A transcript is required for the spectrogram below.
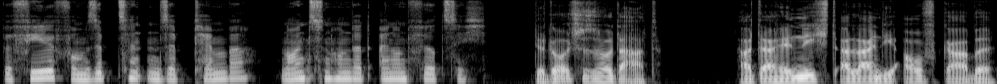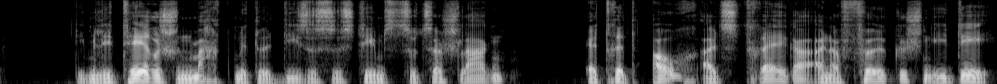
Befehl vom 17. September 1941. Der deutsche Soldat hat daher nicht allein die Aufgabe, die militärischen Machtmittel dieses Systems zu zerschlagen, er tritt auch als Träger einer völkischen Idee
